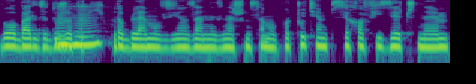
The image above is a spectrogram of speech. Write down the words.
Było bardzo dużo mhm. takich problemów związanych z naszym samopoczuciem psychofizycznym.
